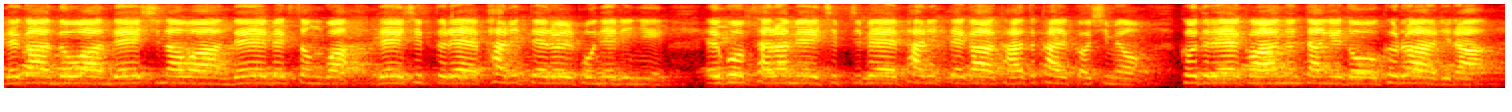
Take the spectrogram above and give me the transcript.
내가 너와 내 신하와 내 백성과 내 집들의 파리떼를 보내리니 애굽 사람의 집집에 파리떼가 가득할 것이며 그들의 거하는 땅에도 그러하리라.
